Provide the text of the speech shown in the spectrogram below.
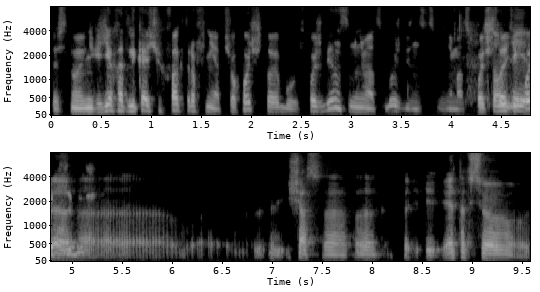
То есть, ну, никаких отвлекающих факторов нет. Что хочешь, то и будет. Хочешь бизнесом заниматься, будешь бизнесом заниматься. Хочешь своей гипотезе, будешь. Сейчас э, э, это все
